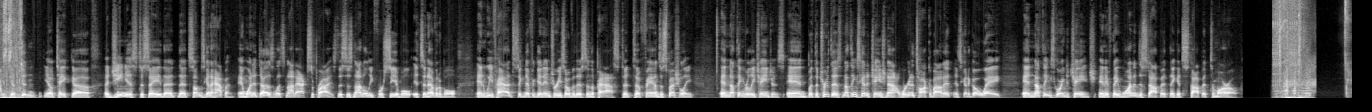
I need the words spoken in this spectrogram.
It just didn't, you know, take uh, a genius to say that that something's going to happen, and when it does, let's not act surprised. This is not only foreseeable; it's inevitable, and we've had significant injuries over this in the past to, to fans, especially, and nothing really changes. And but the truth is, nothing's going to change now. We're going to talk about it, and it's going to go away, and nothing's going to change. And if they wanted to stop it, they could stop it tomorrow.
